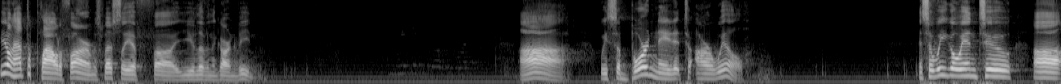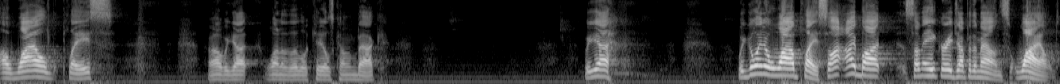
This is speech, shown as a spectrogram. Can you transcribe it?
You don't have to plow to farm, especially if uh, you live in the Garden of Eden. Ah, we subordinate it to our will. And so we go into uh, a wild place. Well, we got one of the little kiddos coming back. We got we go into a wild place. So I, I bought some acreage up in the mountains, wild,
